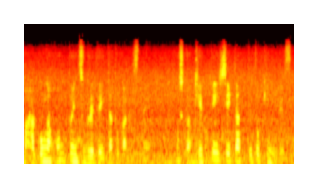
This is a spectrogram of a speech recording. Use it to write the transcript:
まあ、箱が本当に潰れていたとかですねもしくは欠品していたって時にですね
